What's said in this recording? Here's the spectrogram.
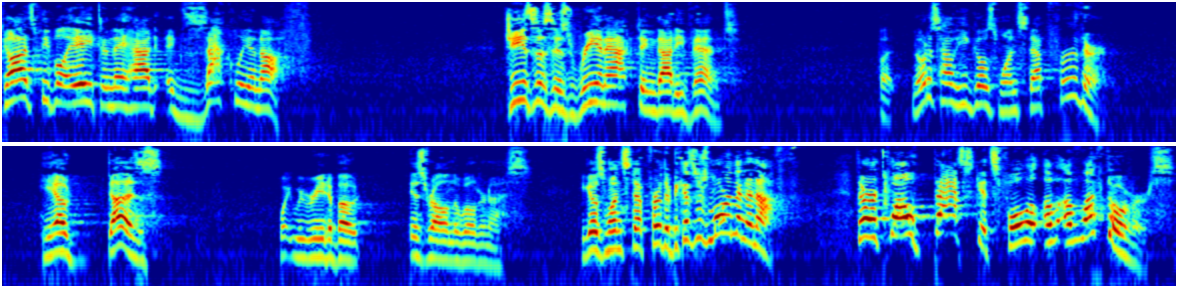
God's people ate and they had exactly enough. Jesus is reenacting that event but notice how he goes one step further. He outdoes what we read about Israel in the wilderness. He goes one step further because there's more than enough. There are 12 baskets full of, of leftovers.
